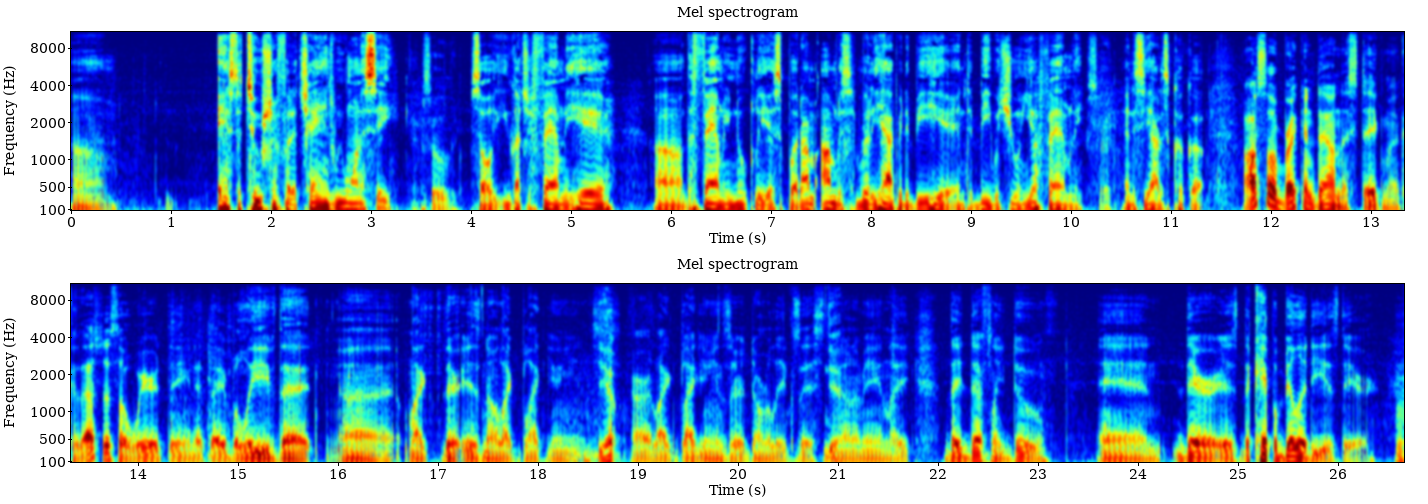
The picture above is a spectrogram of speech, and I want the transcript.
um, institution for the change we want to see. Absolutely. So you got your family here, uh, the family nucleus. But I'm I'm just really happy to be here and to be with you and your family Sir. and to see how this cook up. Also breaking down the stigma because that's just a weird thing that they believe that uh, like there is no like black unions. Yep. Or like black unions are, don't really exist. You know what I mean? Like they definitely do, and there is the capability is there. Hmm.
